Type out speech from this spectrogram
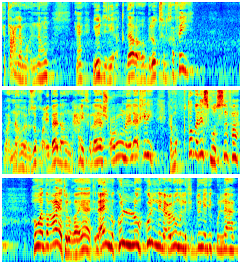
فتعلم أنه يدري أقداره بلطف خفي وأنه يرزق عباده من حيث لا يشعرون إلى آخره. فمقتضى الاسم والصفة هو ده غاية الغايات. العلم كله كل العلوم اللي في الدنيا دي كلها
